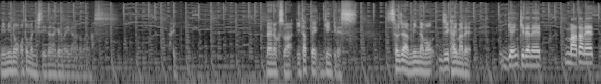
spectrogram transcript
耳のお供にしていただければいいかなと思います。はい。ダイノックスは至って元気です。それじゃあみんなも次回まで元気でね。またね。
